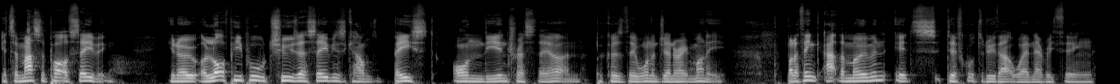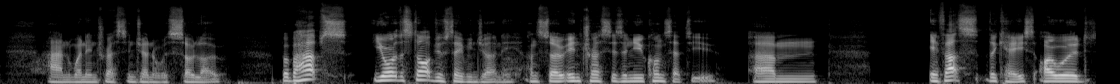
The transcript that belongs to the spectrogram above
it's a massive part of saving. You know, a lot of people choose their savings accounts based on the interest they earn because they want to generate money. But I think at the moment it's difficult to do that when everything and when interest in general is so low. But perhaps you're at the start of your saving journey, and so interest is a new concept to you. Um, if that's the case, I would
